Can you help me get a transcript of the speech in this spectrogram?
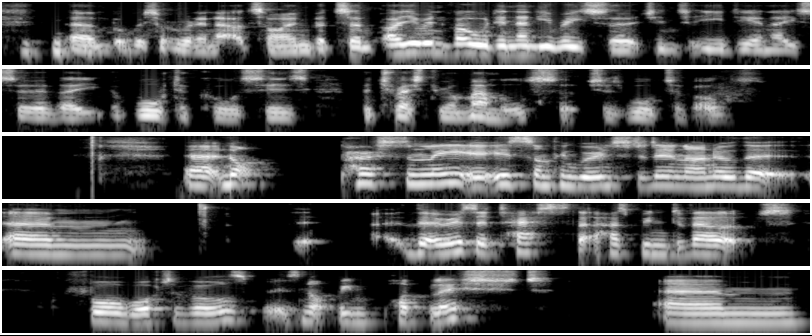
um, but we're sort of running out of time. But um, are you involved in any research into E eDNA survey of water courses for terrestrial mammals such as water voles? Uh, not personally, it is something we're interested in. I know that um, there is a test that has been developed for water voles, but it's not been published. Um,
